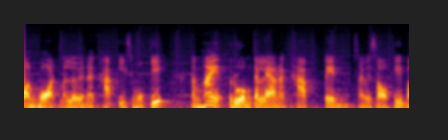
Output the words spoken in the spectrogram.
on board มาเลยนะครับ อีก 16กิกทำให้รวมกันแล้วนะครับ เป็น32 GB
